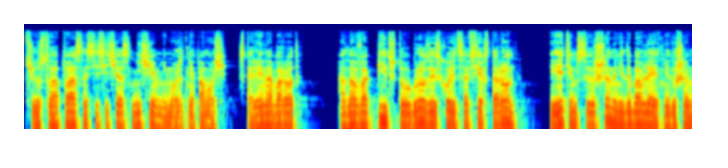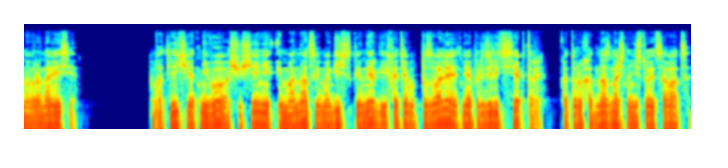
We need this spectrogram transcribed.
Чувство опасности сейчас ничем не может мне помочь. Скорее наоборот. Оно вопит, что угроза исходит со всех сторон, и этим совершенно не добавляет мне душевного равновесия. В отличие от него, ощущение эманации магической энергии хотя бы позволяет мне определить секторы, в которых однозначно не стоит соваться.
